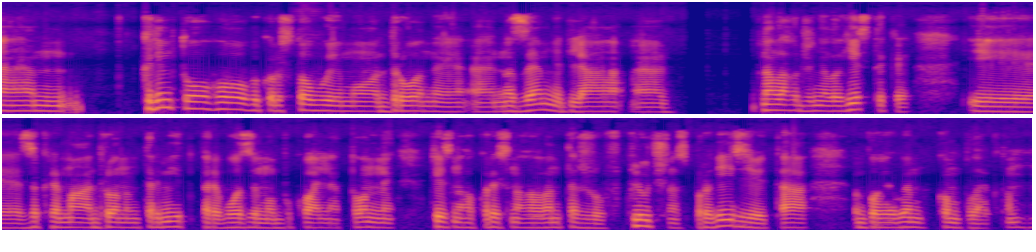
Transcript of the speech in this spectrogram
Ем, Крім того, використовуємо дрони наземні для налагодження логістики, і, зокрема, дроном терміт перевозимо буквально тонни різного корисного вантажу, включно з провізією та бойовим комплектом.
